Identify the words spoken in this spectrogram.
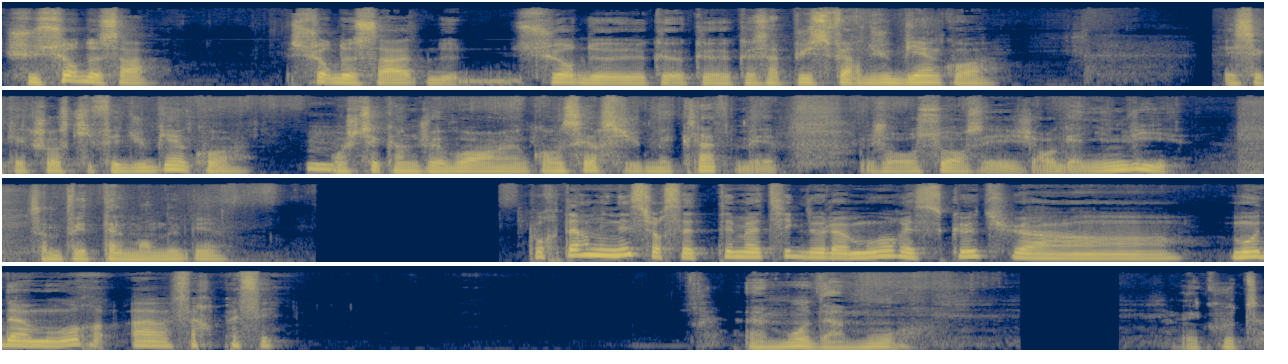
Je suis sûr de ça. Sûr de ça, sûr de, que, que, ça puisse faire du bien, quoi. Et c'est quelque chose qui fait du bien, quoi. Mm. Moi, je sais quand je vais voir un concert, si je m'éclate, mais je ressors, j'ai regagné une vie. Ça me fait tellement de bien. Pour terminer sur cette thématique de l'amour, est-ce que tu as un mot d'amour à faire passer? Un mot d'amour? Écoute.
